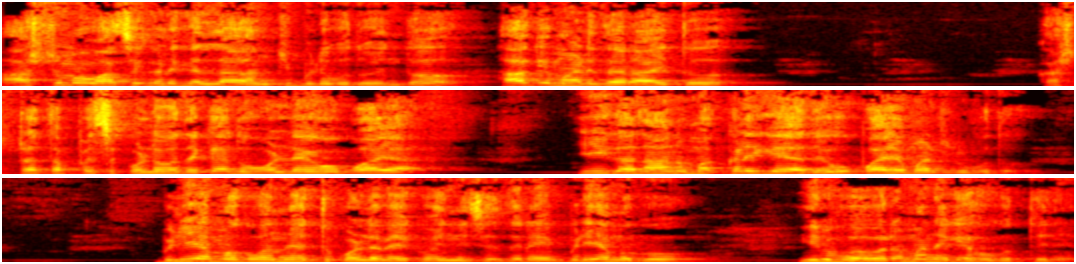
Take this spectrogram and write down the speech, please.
ಆಶ್ರಮವಾಸಿಗಳಿಗೆಲ್ಲ ಹಂಚಿಬಿಡುವುದು ಎಂದು ಹಾಗೆ ಮಾಡಿದರಾಯಿತು. ಕಷ್ಟ ತಪ್ಪಿಸಿಕೊಳ್ಳುವುದಕ್ಕೆ ಅದು ಒಳ್ಳೆಯ ಉಪಾಯ. ಈಗ ನಾನು ಮಕ್ಕಳಿಗೆ ಅದೇ ಉಪಾಯ ಮಾಡಿರುವುದು. ಬಿಳಿಯ ಮಗುವನ್ನು ಎತ್ತುಕೊಳ್ಳಬೇಕು ಎನ್ನಿಸಿದರೆ, ಬಿಳಿಯ ಮಗು ಇರುವವರ ಮನೆಗೆ ಹೋಗುತ್ತೇನೆ.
